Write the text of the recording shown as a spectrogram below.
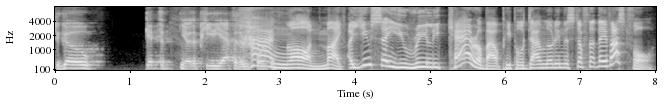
to go get the you know the PDF of the report. Hang on, Mike. Are you saying you really care about people downloading the stuff that they've asked for?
